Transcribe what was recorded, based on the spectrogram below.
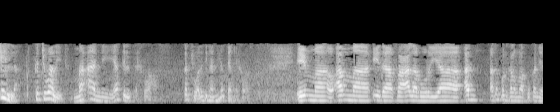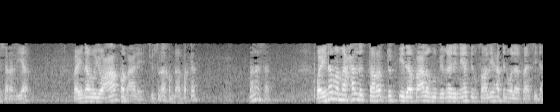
illa kecuali ma'aniyatil ikhlas kecuali dengan niat yang ikhlas imma amma idza fa'alahu riya'an. Adapun kalau melakukannya secara riya fa innahu yu'aqab alaih. Justru akan mendapatkan balasan. Wa inama mahallu taraddud idza fa'alahu bighairi niyatin salihatin wala fasidah.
